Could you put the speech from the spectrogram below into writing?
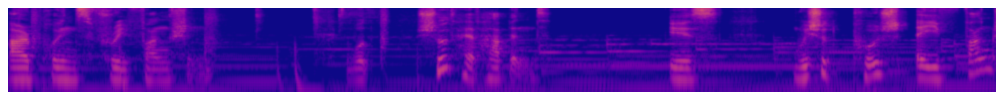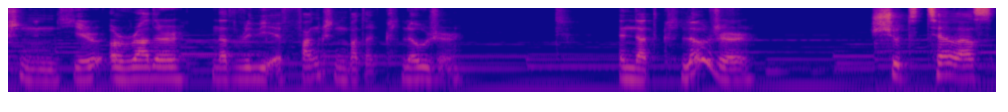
our points free function. What should have happened is we should push a function in here, or rather, not really a function, but a closure. And that closure should tell us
